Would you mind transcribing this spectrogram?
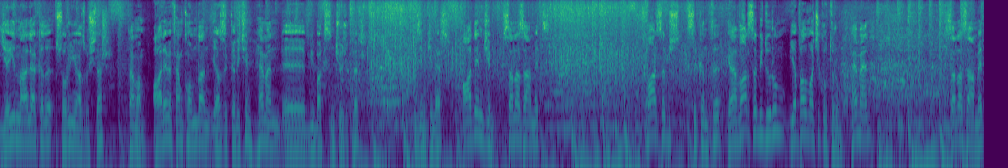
Yayınla alakalı sorun yazmışlar. Tamam alemfm.com'dan yazdıkları için hemen ee, bir baksın çocuklar. Bizimkiler. Ademcim sana zahmet. Varsa bir sıkıntı yani varsa bir durum yapalım açık oturum. Hemen sana zahmet.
